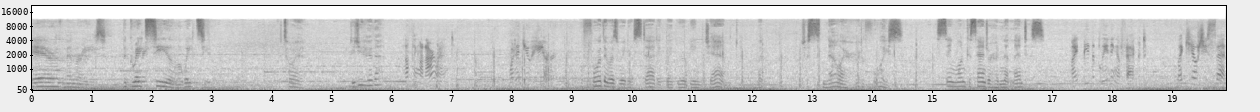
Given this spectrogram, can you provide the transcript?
Heir of memories. The Great Seal awaits you. Victoria, did you hear that? Nothing on our end. What did you hear? Before there was radio static, like we were being jammed. But just now I heard a voice. Same one Cassandra heard in Atlantis. Might be the bleeding effect. Like Kiyoshi said,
